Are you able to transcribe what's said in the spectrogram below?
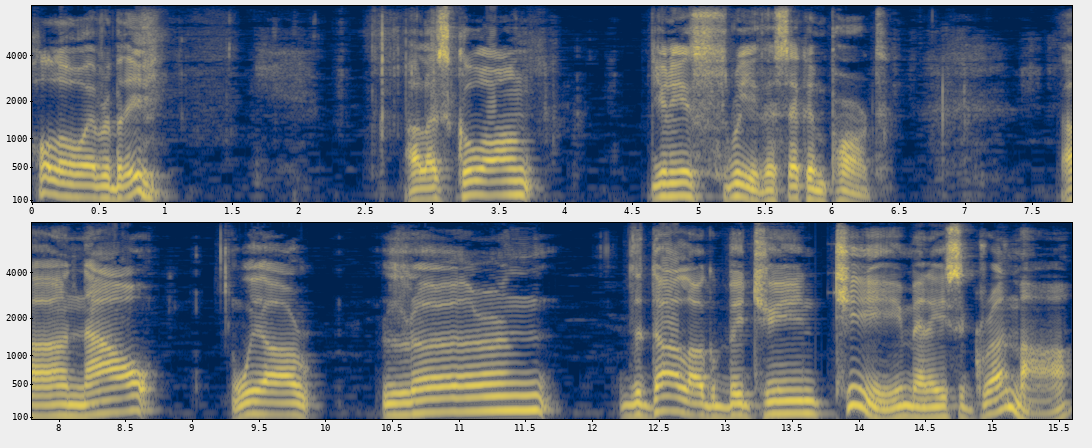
Hello, everybody. Uh, let's go on. Unit 3, the second part. Uh, now we are learn the dialogue between Tim and his grandma.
